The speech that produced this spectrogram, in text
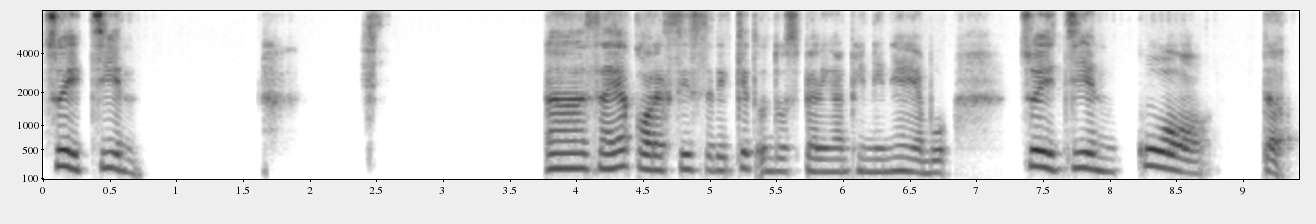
最近 Eh, saya koreksi sedikit untuk spellingan pininnya ya, Bu. 最近过得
